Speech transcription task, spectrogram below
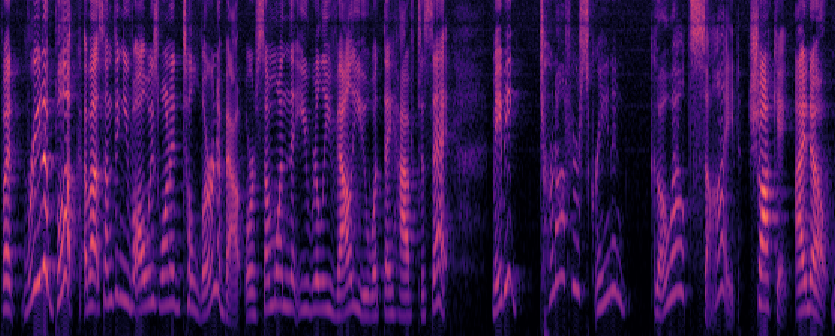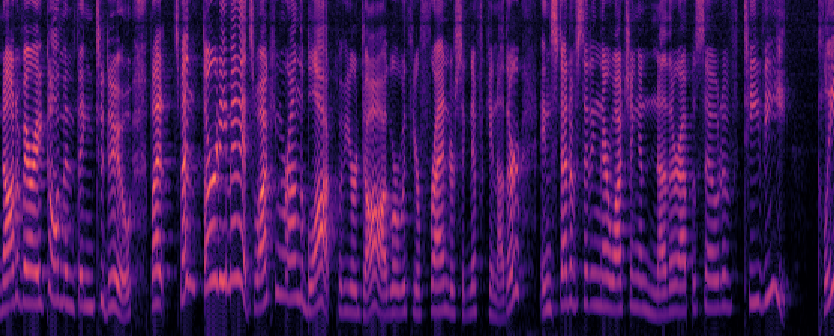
But read a book about something you've always wanted to learn about or someone that you really value what they have to say. Maybe turn off your screen and go outside. Shocking. I know. Not a very common thing to do, but spend 30 minutes walking around the block with your dog or with your friend or significant other instead of sitting there watching another episode of TV. Clean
